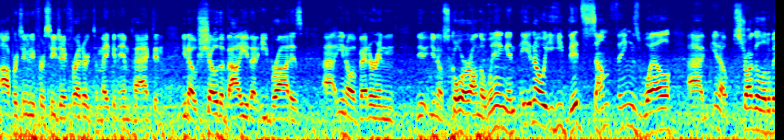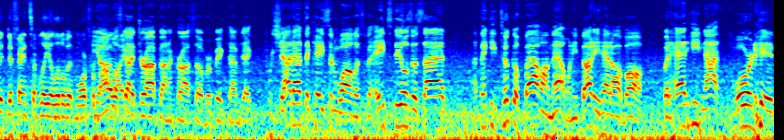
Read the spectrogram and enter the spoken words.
opportunity for CJ Frederick to make an impact and you know show the value that he brought as uh, you know a veteran you, know scorer on the wing and you know he did some things well uh, you know struggle a little bit defensively a little bit more for He my almost got dropped on a crossover, big time, Jack. Shout out to Cason Wallace, but eight steals aside, I think he took a foul on that one. He thought he had all ball, but had he not thwarted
